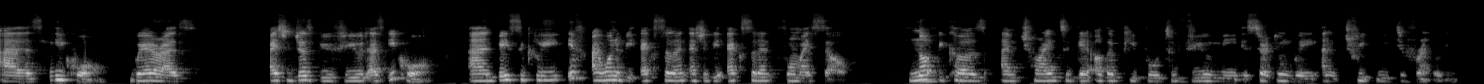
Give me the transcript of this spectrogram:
as equal whereas I should just be viewed as equal. And basically, if I want to be excellent, I should be excellent for myself, not because I'm trying to get other people to view me a certain way and treat me differently.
